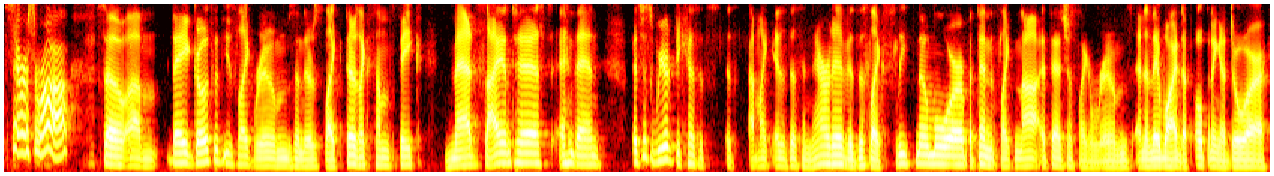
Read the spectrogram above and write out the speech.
Sarah Sarah. So um, they go through these like rooms, and there's like there's like some fake mad scientist, and then it's just weird because it's it's I'm like, is this a narrative? Is this like Sleep No More? But then it's like not. Then it's just like rooms, and then they wind up opening a door,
